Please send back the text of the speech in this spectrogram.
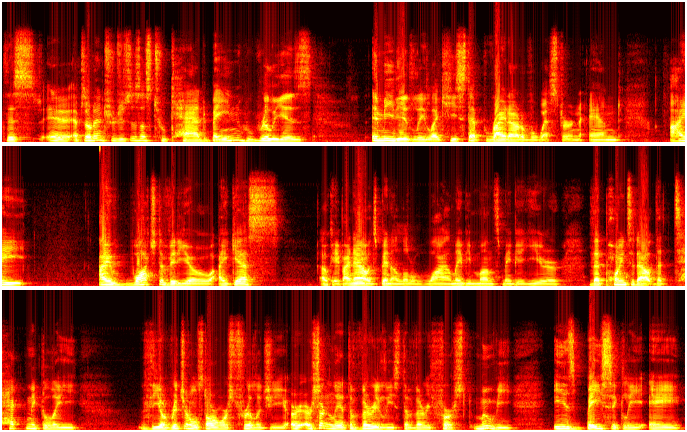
this uh, episode introduces us to Cad Bane who really is immediately like he stepped right out of a western and I I watched a video I guess okay by now it's been a little while maybe months maybe a year that pointed out that technically the original Star Wars trilogy or, or certainly at the very least the very first movie is basically a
